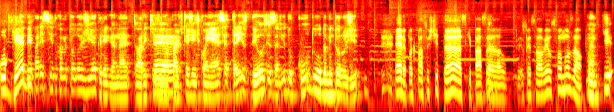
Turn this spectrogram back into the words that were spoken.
o É bem Geb. parecido com a mitologia grega, né? A hora que É. vem a parte que a gente conhece é três deuses ali do cu do, da mitologia. É, depois que passa os titãs, que passa. O, o pessoal vê os famosão. É. Que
